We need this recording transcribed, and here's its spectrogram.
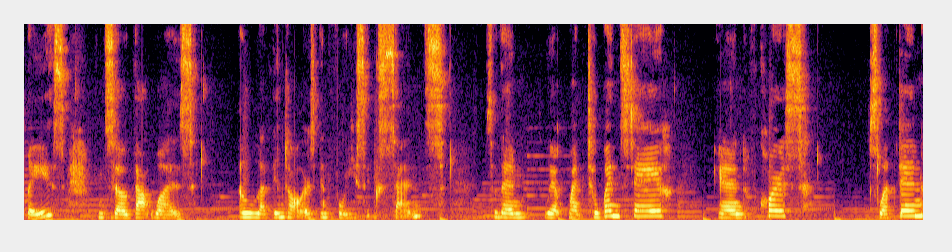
place. And so that was $11.46. So then we went to Wednesday and of course slept in.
